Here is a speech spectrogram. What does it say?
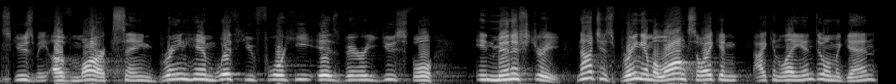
excuse me, of Mark saying, Bring him with you, for he is very useful in ministry. Not just bring him along so I can, I can lay into him again.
